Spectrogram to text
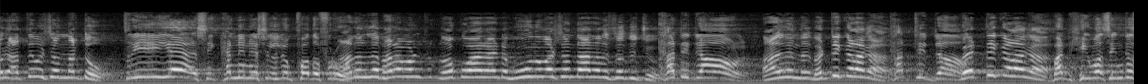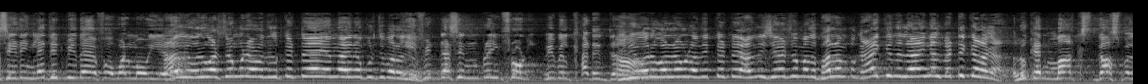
ഒരു അത്യവശ്യം നട്ടു. Three years അതിൽ നിന്ന് ഫലം നോക്കുവാൻ നോക്കുവാനായിട്ട് മൂന്ന് വർഷം താൻ അത് ശ്രദ്ധിച്ചു Cut it down. അതിന് വെട്ടിക്കളക Cut it down. വെട്ടിക്കളക But he was interceding, let it be there for one more year. അതിൽ ഒരു വർഷം കൂടി അവിടെ നിൽക്കട്ടെ എന്ന് അതിനെ കുറിച്ച് പറഞ്ഞു If it doesn't bring fruit, we will cut it ഇനി down. ഒരു കൊല്ലം കൂടെ നിൽക്കട്ടെ അതിനുശേഷം അത് ഫലം കായ്ക്കുന്നില്ല എങ്കിൽ വെട്ടിക്കളക Look at Mark's Gospel,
